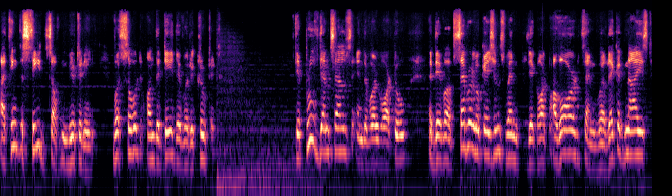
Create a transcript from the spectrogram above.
I think the seeds of mutiny were sowed on the day they were recruited. They proved themselves in the World War II. There were several occasions when they got awards and were recognized.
